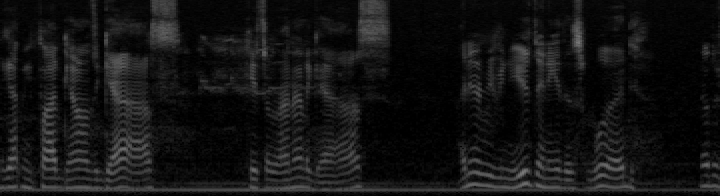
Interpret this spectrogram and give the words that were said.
I got me five gallons of gas case I run out of gas. I never even used any of this wood. Another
